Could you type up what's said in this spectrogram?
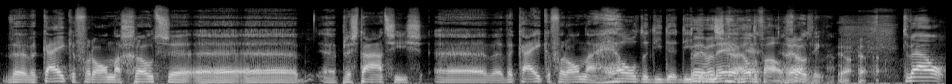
We, we kijken vooral naar grootse uh, uh, prestaties. Uh, we, we, kijken vooral naar helden die de, die nee, de me- heldenverhaal. ja. Ja, ja. Terwijl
